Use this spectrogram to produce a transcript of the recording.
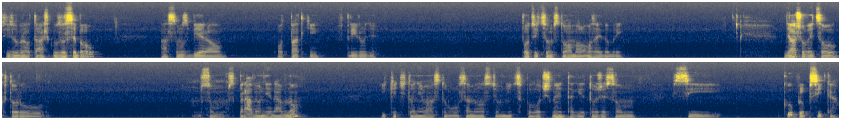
si zobral tášku so sebou a som zbieral odpadky v prírode. Pocit som z toho mal ozaj dobrý. Ďalšou vecou, ktorú som spravil nedávno, i keď to nemá s tou osamelosťou nič spoločné, tak je to, že som si kúpil psíka.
